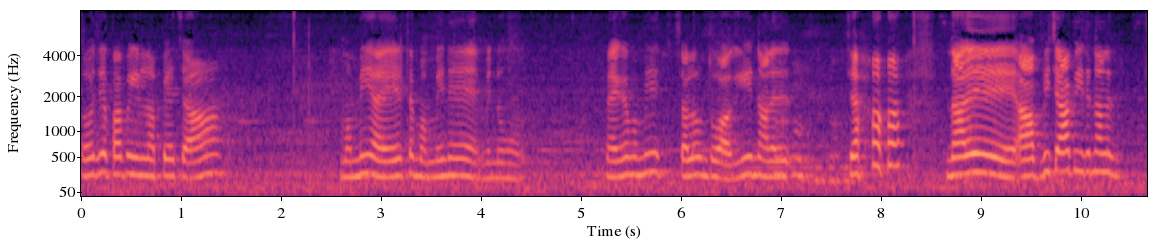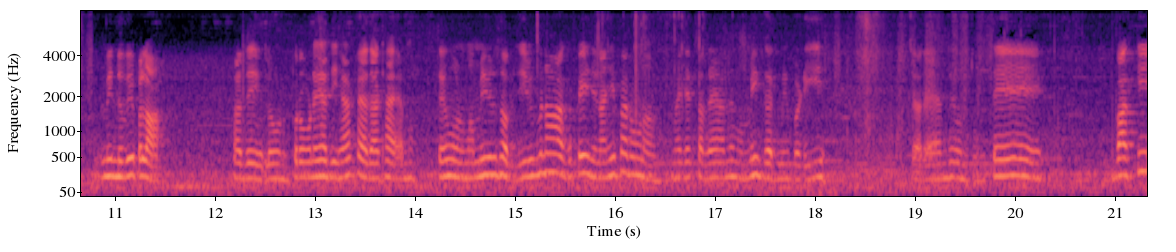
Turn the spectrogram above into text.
ਲੋ ਜੀ ਆਪਾਂ ਪੀਣ ਲੱਗ ਪਏ ਚਾਹ। ਮੰਮੀ ਆਏ ਤੇ ਮੰਮੀ ਨੇ ਮੈਨੂੰ ਮੈਂ ਕਿਹਾ ਮੰਮੀ ਚਲੋ ਹੁਣ ਤੂੰ ਆ ਗਈ ਨਾਲੇ ਚਾਹ। ਨਾਲੇ ਆਪ ਵੀ ਚਾਹ ਪੀ ਤੇ ਨਾਲ ਮੈਨੂੰ ਵੀ ਪਿਲਾ। ਆ ਦੇਖ ਲਓ ਹੁਣ ਪਰੋਣਿਆਂ ਦੀ ਹੈ ਫਾਇਦਾ ਠਾਇਆ ਮੈਂ ਤੇ ਹੁਣ ਮੰਮੀ ਨੂੰ ਸਬਜ਼ੀ ਵੀ ਬਣਾ ਕੇ ਭੇਜਣਾ ਸੀ ਪਰ ਹੁਣ ਮੈਂ ਕਿਹਾ ਚੱਲ ਰਹਿਣ ਦੇ ਮੰਮੀ ਗਰਮੀ ਬੜੀ ਹੈ ਚੱਲ ਰਹਿਣ ਦੇ ਹੁਣ ਤੂੰ ਤੇ ਬਾਕੀ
